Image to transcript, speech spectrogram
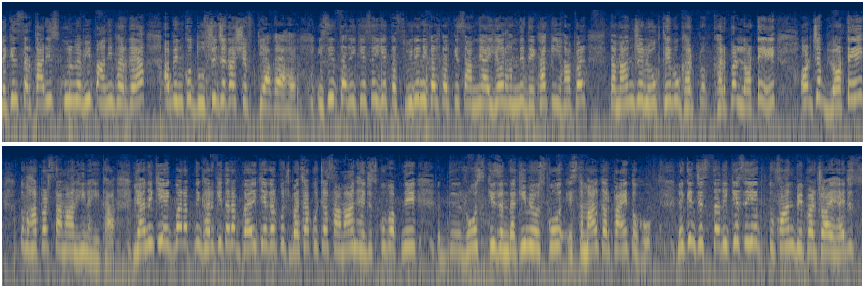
लेकिन सरकारी स्कूल में भी पानी भर गया। अब इनको दूसरी जगह शिफ्ट किया गया है। इसी तरीके से ये तस्वीरें निकल करके सामने आई है और हमने देखा कि यहाँ पर तमाम जो लोग थे वो घर पर घर पर लौटे और जब लौटे तो वहाँ पर सामान ही नहीं था। यानी कि एक बार अपने घर की तरफ़ गए कि अगर कुछ बचा कुचा सामान है जिसको वो अपने रोज की ज़िंदगी में उसको इस्तेमाल कर पाए तो हो। लेकिन जिस तरीके से ये तूफ़ान बेपर जॉय है, जिस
